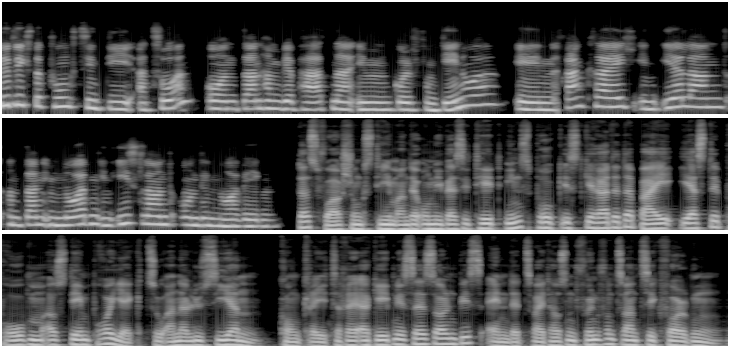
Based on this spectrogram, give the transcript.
Südlichster Punkt sind die Azoren und dann haben wir Partner im Golf von Genua, in Frankreich, in Irland und dann im Norden in Island und in Norwegen. Das Forschungsteam an der Universität Innsbruck ist gerade dabei, erste Proben aus dem Projekt zu analysieren. Konkretere Ergebnisse sollen bis Ende 2025 folgen.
